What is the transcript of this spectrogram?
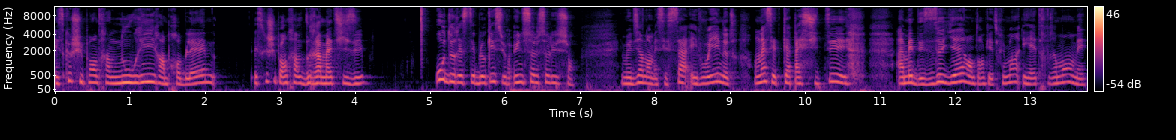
est-ce que je suis pas en train de nourrir un problème? Est-ce que je suis pas en train de dramatiser? Ou de rester bloqué sur une seule solution? Et me dire non mais c'est ça. Et vous voyez, notre, on a cette capacité à mettre des œillères en tant qu'être humain et à être vraiment mais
